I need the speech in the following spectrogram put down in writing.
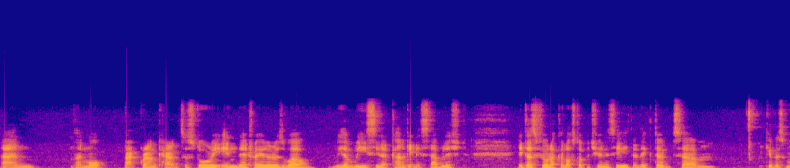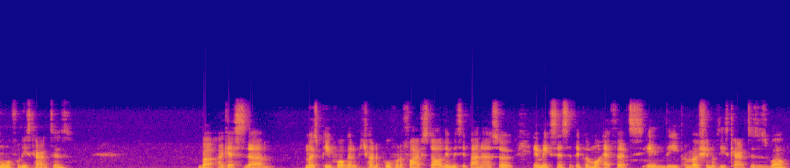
and like more background character story in their trailer as well. We don't really see that kind of getting established. It does feel like a lost opportunity that they don't um, give us more for these characters. But I guess um, most people are going to be trying to pull for the five star limited banner, so it makes sense that they put more efforts in the promotion of these characters as well.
